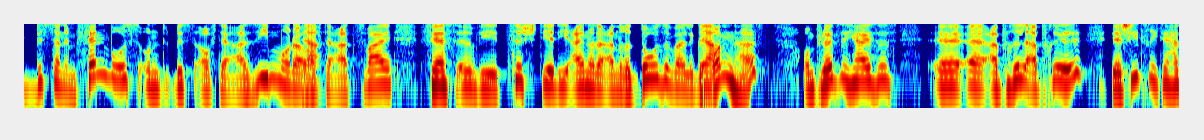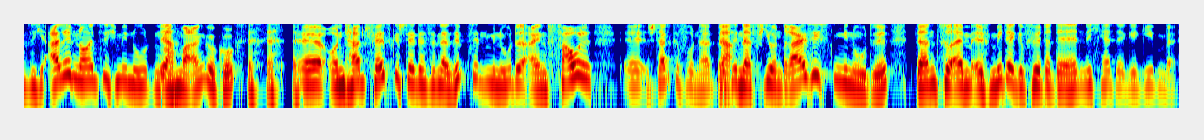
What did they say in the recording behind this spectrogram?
bist dann im Fanbus und bist auf der A7 oder Ja. auf der A2, fährst irgendwie, zischt dir die ein oder andere Dose, weil du Ja. gewonnen hast und plötzlich heißt es äh, äh, April, April, der Schiedsrichter hat sich alle 90 Minuten Ja. nochmal angeguckt äh, und hat festgestellt, dass in der 17. Minute ein Foul äh, stattgefunden hat, das Ja. in der 34. Minute dann zu einem Elfmeter geführt hat, der nicht hätte gegeben werden.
